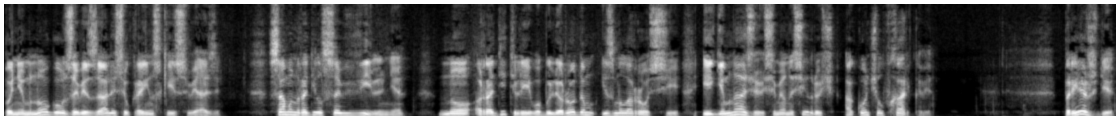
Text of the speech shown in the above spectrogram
понемногу завязались украинские связи. Сам он родился в Вильне, но родители его были родом из Малороссии, и гимназию Семен Исидорович окончил в Харькове. Прежде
